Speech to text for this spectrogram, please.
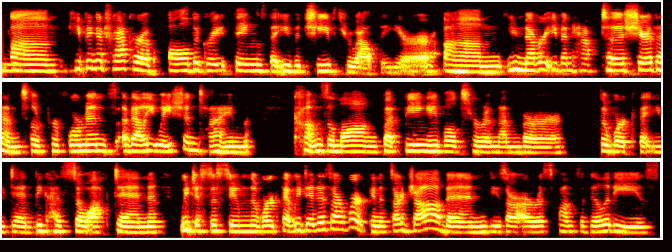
Mm-hmm. Um, keeping a tracker of all the great things that you've achieved throughout the year. Um, you never even have to share them till performance evaluation time comes along, but being able to remember the work that you did because so often we just assume the work that we did is our work and it's our job and these are our responsibilities.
